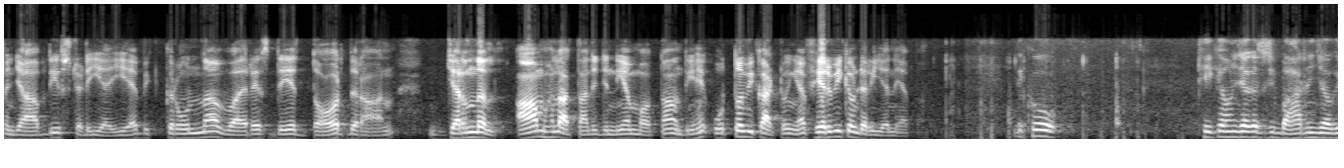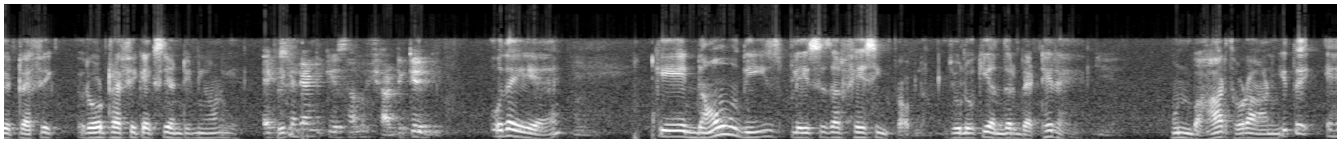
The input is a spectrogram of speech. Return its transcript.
ਪੰਜਾਬ ਦੀ ਸਟੱਡੀ ਆਈ ਹੈ ਵੀ ਕਰੋਨਾ ਵਾਇਰਸ ਦੇ ਦੌਰ ਦੌਰਾਨ ਜਰਨਲ ਆਮ ਹਾਲਾਤਾਂ 'ਚ ਜਿੰਨੀਆਂ ਮੌਤਾਂ ਹੁੰਦੀਆਂ ਉਹ ਤੋਂ ਵੀ ਘੱਟ ਹੋਈਆਂ ਫਿਰ ਵੀ ਕਿਉਂ ਡਰੀ ਜਾਂਦੇ ਆਪਾਂ? ਦੇਖੋ ਠੀਕ ਹੈ ਹੁਣ ਜੇ ਅਗਰ ਤੁਸੀਂ ਬਾਹਰ ਨਹੀਂ ਜਾਓਗੇ ਟ੍ਰੈਫਿਕ ਰੋਡ ਟ੍ਰੈਫਿਕ ਐਕਸੀਡੈਂਟ ਹੀ ਨਹੀਂ ਹੋਣਗੇ ਐਕਸੀਡੈਂਟ ਕੇਸਾਂ ਨੂੰ ਛੱਡ ਕੇ ਵੀ। ਉਹਦਾ ਇਹ ਹੈ ਕਿ now these places are facing problem ਜੋ ਲੋਕੀ ਅੰਦਰ ਬੈਠੇ ਰਹੇ। ਹੁਣ ਬਾਹਰ ਥੋੜਾ ਆਣਗੇ ਤੇ ਇਹ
